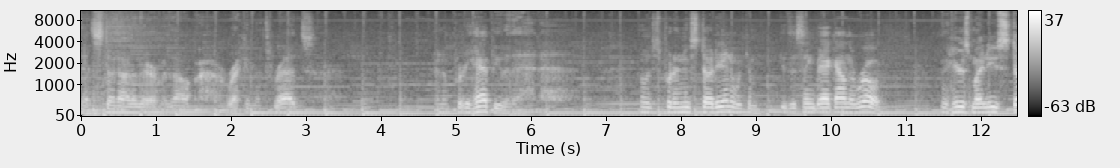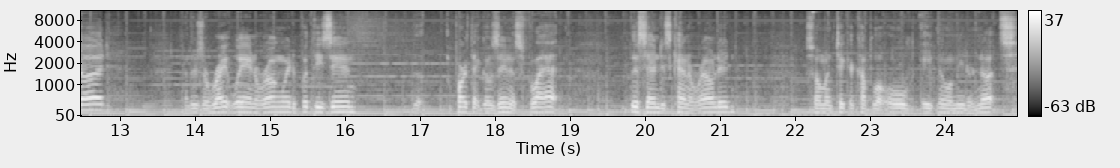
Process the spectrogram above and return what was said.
That stud out of there without wrecking the threads. And I'm pretty happy with that. I'll just put a new stud in and we can get this thing back on the road. And here's my new stud. Now there's a right way and a wrong way to put these in. The, the part that goes in is flat. This end is kind of rounded. So I'm going to take a couple of old 8 millimeter nuts,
